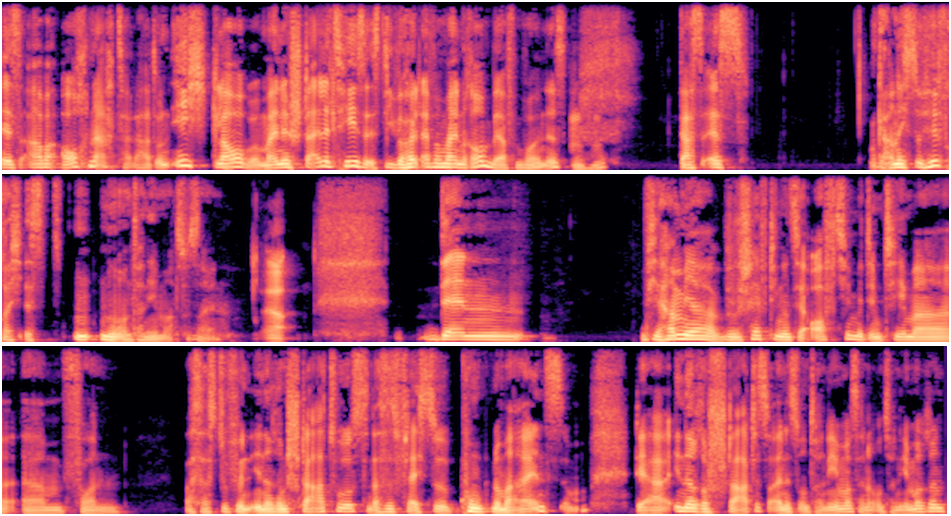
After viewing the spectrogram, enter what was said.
es aber auch Nachteile hat. Und ich glaube, meine steile These ist, die wir heute einfach mal in den Raum werfen wollen, ist, mhm. dass es gar nicht so hilfreich ist, nur Unternehmer zu sein. Ja. Denn wir haben ja, wir beschäftigen uns ja oft hier mit dem Thema ähm, von was hast du für einen inneren Status? Und das ist vielleicht so Punkt Nummer eins. Der innere Status eines Unternehmers, einer Unternehmerin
